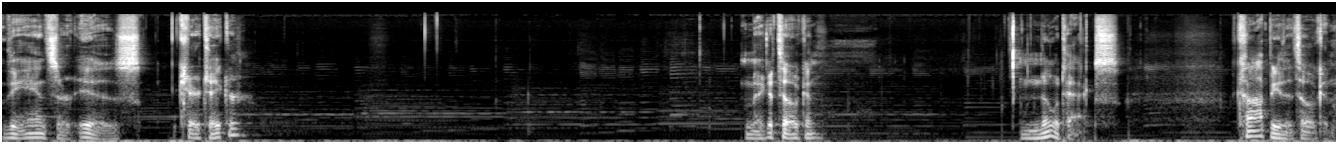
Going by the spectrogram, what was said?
the answer is caretaker. Make a token. No attacks. Copy the token.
